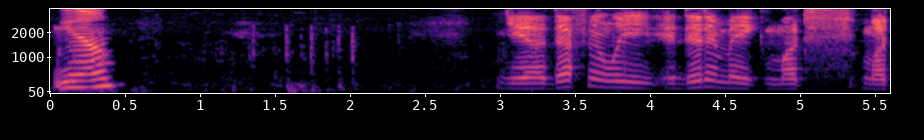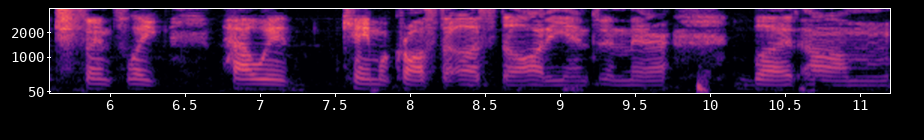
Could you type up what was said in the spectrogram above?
you know. Yeah, definitely. It didn't make much much sense, like how it came across to us, the audience, in there. But um,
